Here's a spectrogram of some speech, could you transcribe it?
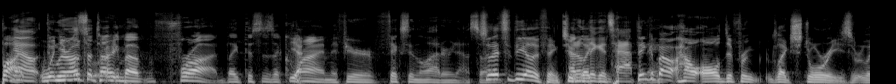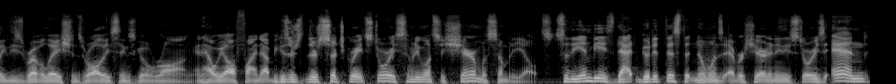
But now, when we're look- also talking about fraud. Like this is a Yeah. crime if you're fixing the lottery now. So, So that's the other thing too. I don't Like, think it's happening. Think about how all different like stories, or like these revelations, where all these things go wrong, and how we all find out because there's there's such great stories. Somebody wants to share them with somebody else. So the NBA is that good at this that no one's ever shared any of these stories. And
